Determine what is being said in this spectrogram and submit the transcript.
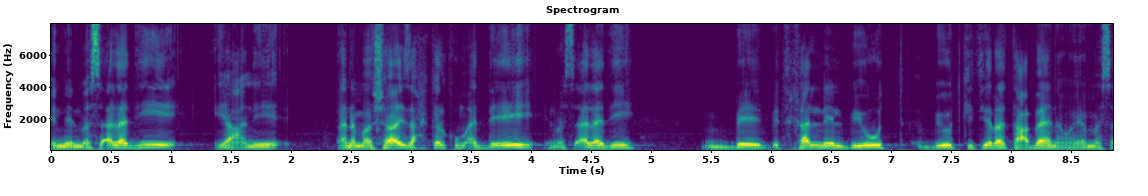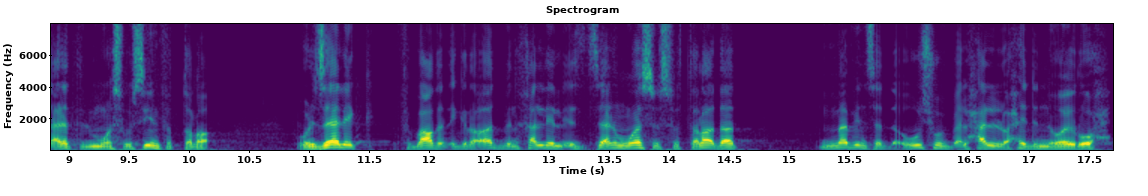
إن المسألة دي يعني أنا مش عايز أحكي لكم قد إيه المسألة دي بتخلي البيوت بيوت كتيرة تعبانة وهي مسألة الموسوسين في الطلاق. ولذلك في بعض الإجراءات بنخلي الإنسان الموسوس في الطلاق ده ما بنصدقوش ويبقى الحل الوحيد إن هو يروح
